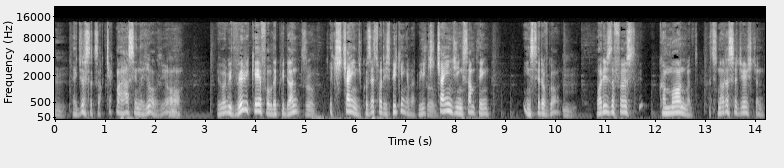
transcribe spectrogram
Mm. They just, it's like, check my house in the hills. Yo. We want to be very careful that we don't True. exchange, because that's what he's speaking about. We're True. exchanging something instead of God. Mm. What is the first commandment? It's not a suggestion.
